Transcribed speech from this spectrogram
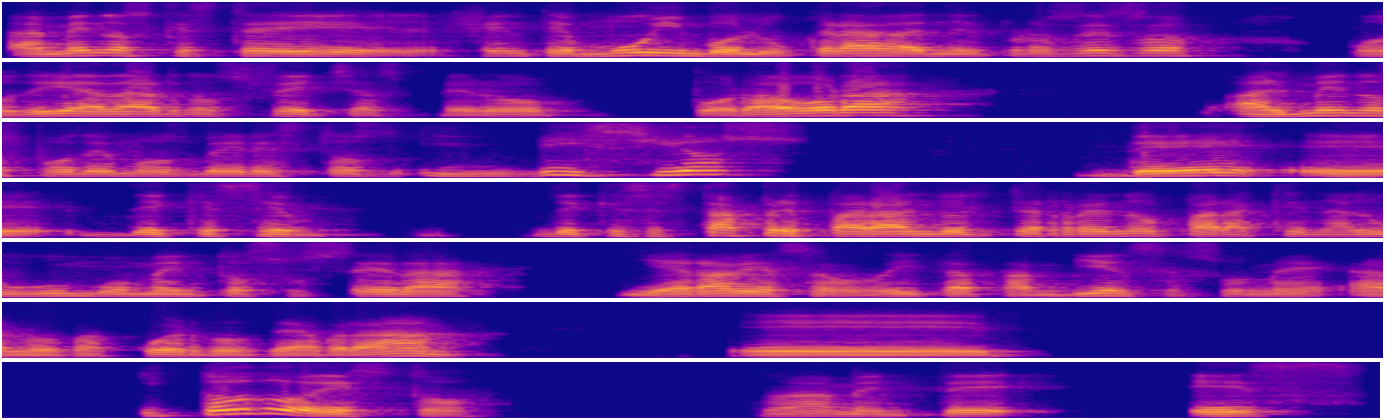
a menos que esté gente muy involucrada en el proceso, podría darnos fechas, pero por ahora al menos podemos ver estos indicios de, eh, de, que se, de que se está preparando el terreno para que en algún momento suceda y Arabia Saudita también se sume a los acuerdos de Abraham. Eh, y todo esto, nuevamente, es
